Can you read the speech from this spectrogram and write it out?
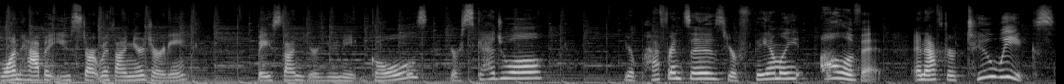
one habit you start with on your journey based on your unique goals, your schedule, your preferences, your family, all of it. And after two weeks,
